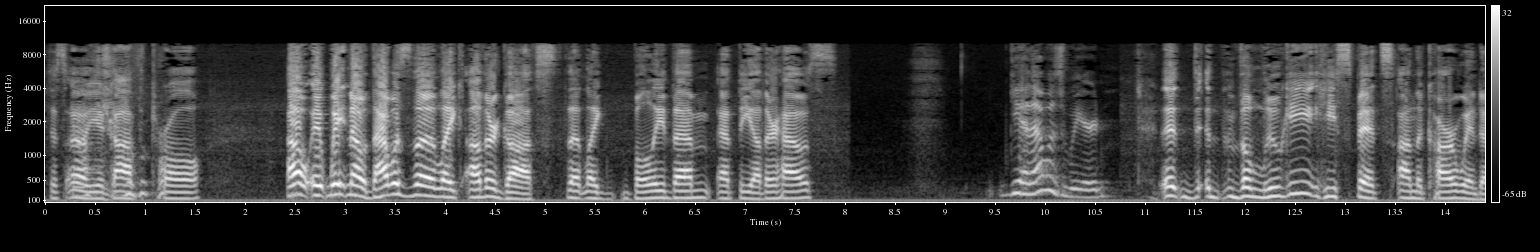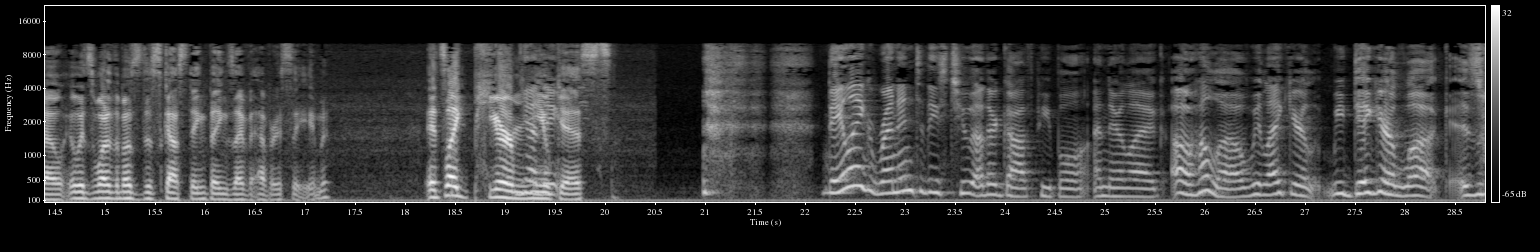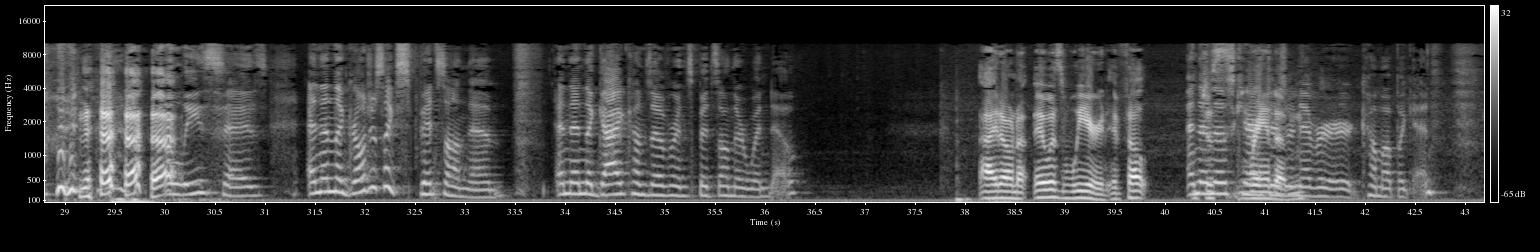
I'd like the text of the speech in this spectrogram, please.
Just oh, oh you troll. goth troll. Oh, it, wait, no, that was the like other goths that like bullied them at the other house. Yeah, that was weird. Uh, it, the loogie he spits on the car window. It was one of the most disgusting things I've ever seen. It's like pure Yeah, mucus. They like run into these two other goth people and they're like, "Oh, hello. We like your we dig your look." Is what Elise says. And then the girl just like spits on them. And then the guy comes over and spits on their window. I don't know. It was weird. It felt And then Just those characters random. are never come up again.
